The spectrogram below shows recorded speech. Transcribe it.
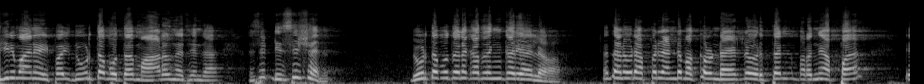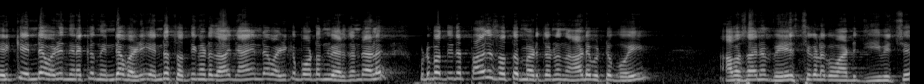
തീരുമാനം ഇപ്പോൾ ദൂർത്ത പുത്തം മാറുന്ന വെച്ചാൽ എന്താ? ഇറ്റ്സ് എ ഡിസിഷൻ ദൂർത്തപുത്തന്റെ കഥ നിങ്ങൾക്ക് അറിയാമല്ലോ എന്താണ് ഒരു അപ്പൻ രണ്ട് മക്കളുണ്ടായിട്ട് ഒരുത്തൻ പറഞ്ഞ അപ്പ എനിക്ക് എന്റെ വഴി നിനക്ക് നിന്റെ വഴി എന്റെ സ്വത്ത് ഇങ്ങോട്ട് ഞാൻ എന്റെ വഴിക്ക് പോട്ടെന്ന് വിചാരിച്ചിട്ടുണ്ട് ആൾ കുടുംബത്തിന്റെ പകുതി സ്വത്തും മേടിച്ചുകൊണ്ട് നാട് വിട്ടുപോയി അവസാനം വേസ്റ്റുകളൊക്കെ വേണ്ടി ജീവിച്ച്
